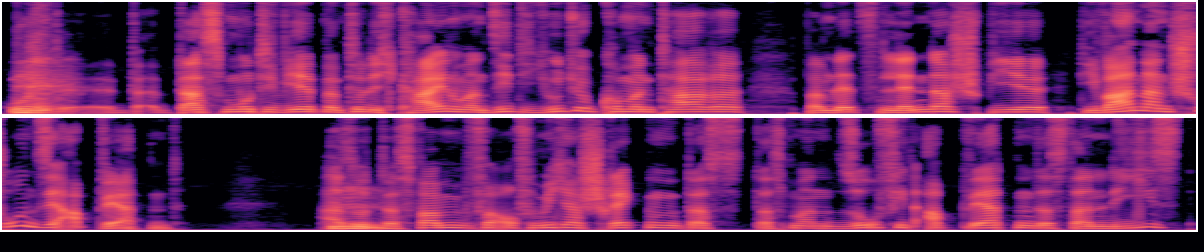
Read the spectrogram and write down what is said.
Und das motiviert natürlich keinen. Und man sieht die YouTube-Kommentare beim letzten Länderspiel, die waren dann schon sehr abwertend. Also, mhm. das war auch für mich erschreckend, dass, dass man so viel Abwertendes dann liest.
